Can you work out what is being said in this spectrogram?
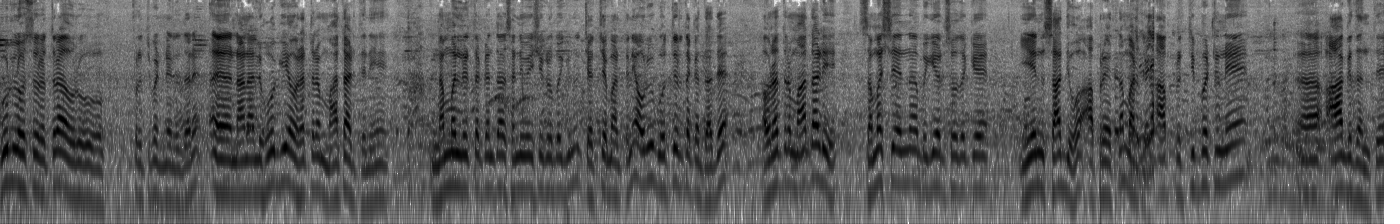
ಗೂರ್ಲ ಹೊಸೂರ ಹತ್ರ ಅವರು ಪ್ರತಿಭಟನೆಯಲ್ಲಿದ್ದಾರೆ. ನಾನು ಅಲ್ಲಿ ಹೋಗಿ ಅವ್ರ ಹತ್ರ ಮಾತಾಡ್ತೀನಿ. ನಮ್ಮಲ್ಲಿರ್ತಕ್ಕಂಥ ಸನ್ನಿವೇಶಗಳ ಬಗ್ಗೆಯೂ ಚರ್ಚೆ ಮಾಡ್ತೀನಿ. ಅವ್ರಿಗೂ ಗೊತ್ತಿರ್ತಕ್ಕಂಥದ್ದೇ. ಅವ್ರ ಹತ್ರ ಮಾತಾಡಿ, ಸಮಸ್ಯೆಯನ್ನು ಬಗೆಹರಿಸೋದಕ್ಕೆ ಏನು ಸಾಧ್ಯವೋ ಆ ಪ್ರಯತ್ನ ಮಾಡ್ತೀವಿ. ಆ ಪ್ರತಿಭಟನೆ ಆಗದಂತೆ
